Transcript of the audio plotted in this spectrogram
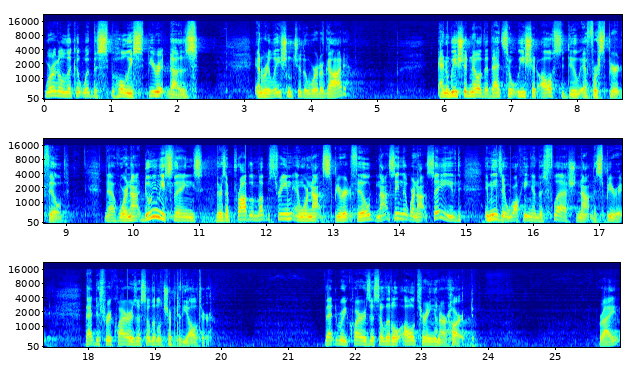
We're going to look at what the Holy Spirit does in relation to the Word of God, and we should know that that's what we should also do if we're Spirit filled. Now, if we're not doing these things, there's a problem upstream, and we're not Spirit filled. Not saying that we're not saved. It means that we're walking in the flesh, not in the Spirit. That just requires us a little trip to the altar that requires us a little altering in our heart. Right?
